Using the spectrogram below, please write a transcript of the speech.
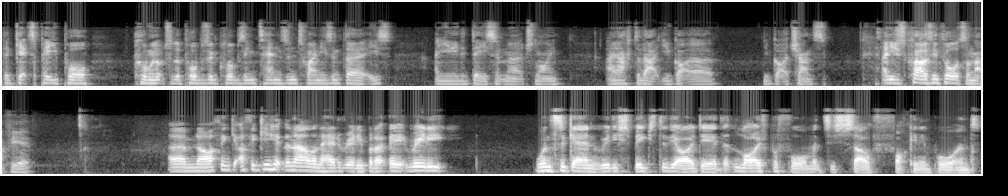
that gets people coming up to the pubs and clubs in tens and twenties and thirties, and you need a decent merch line. And after that, you've got a you've got a chance. And just closing thoughts on that for you. Um, no, I think I think you hit the nail on the head really, but it really, once again, really speaks to the idea that live performance is so fucking important,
